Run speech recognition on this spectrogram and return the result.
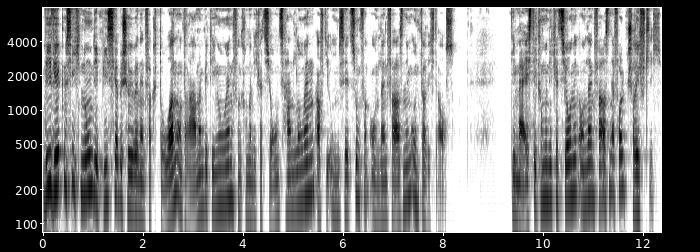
Wie wirken sich nun die bisher beschriebenen Faktoren und Rahmenbedingungen von Kommunikationshandlungen auf die Umsetzung von Online-Phasen im Unterricht aus? Die meiste Kommunikation in Online-Phasen erfolgt schriftlich.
